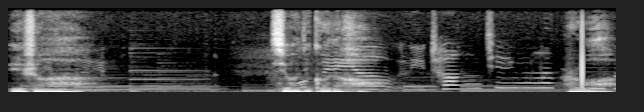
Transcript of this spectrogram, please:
余生啊，希望你过得好，而我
